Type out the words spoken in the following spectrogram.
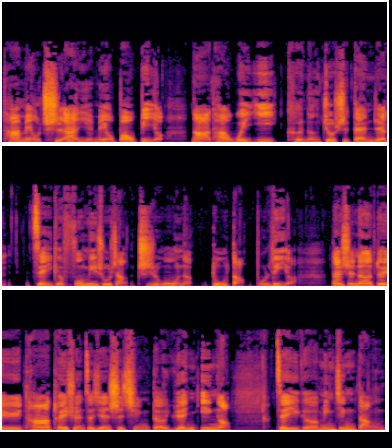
他没有吃案，也没有包庇哦。那他唯一可能就是担任这个副秘书长职务呢，督导不力哦。但是呢，对于他退选这件事情的原因啊，这一个民进党。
